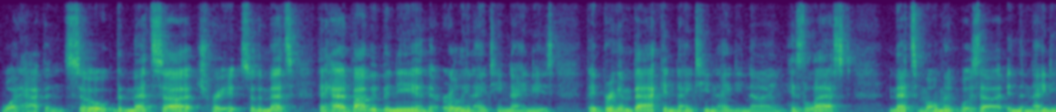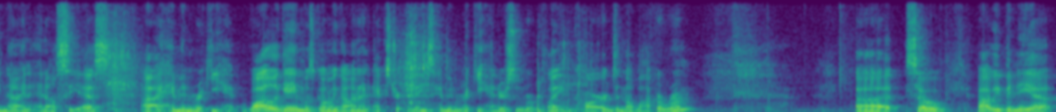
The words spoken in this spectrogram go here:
what happened. So the Mets uh, traded. So the Mets they had Bobby Bonilla in the early 1990s. They bring him back in 1999. His last Mets moment was uh, in the 99 NLCS. Uh, him and Ricky, while a game was going on in extra innings, him and Ricky Henderson were playing cards in the locker room. Uh, so Bobby Bonilla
